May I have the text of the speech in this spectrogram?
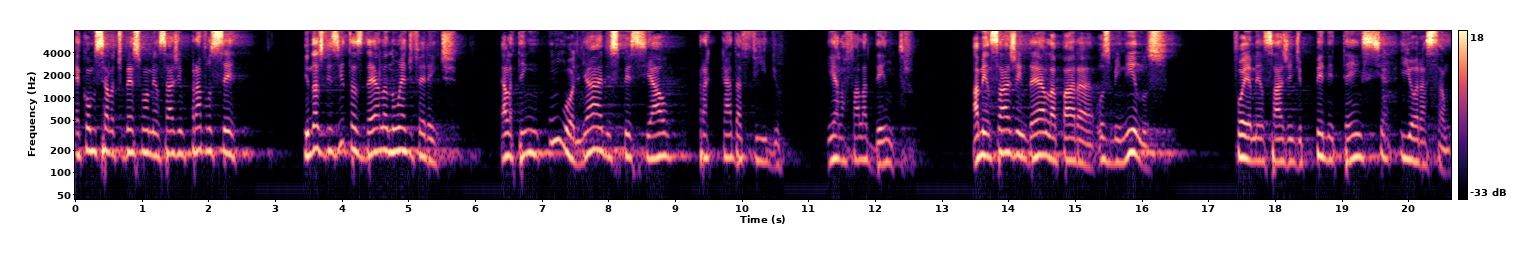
é como se ela tivesse uma mensagem para você. E nas visitas dela não é diferente. Ela tem um olhar especial para cada filho. E ela fala dentro. A mensagem dela para os meninos foi a mensagem de penitência e oração.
